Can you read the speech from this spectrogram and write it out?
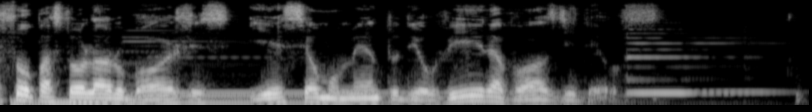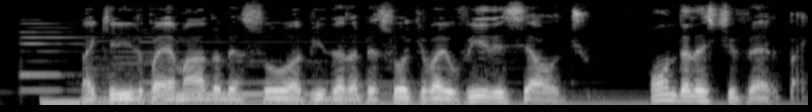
sou o pastor Lauro Borges e esse é o momento de ouvir a voz de Deus. Pai querido, Pai amado, abençoa a vida da pessoa que vai ouvir esse áudio, onde ela estiver, Pai.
